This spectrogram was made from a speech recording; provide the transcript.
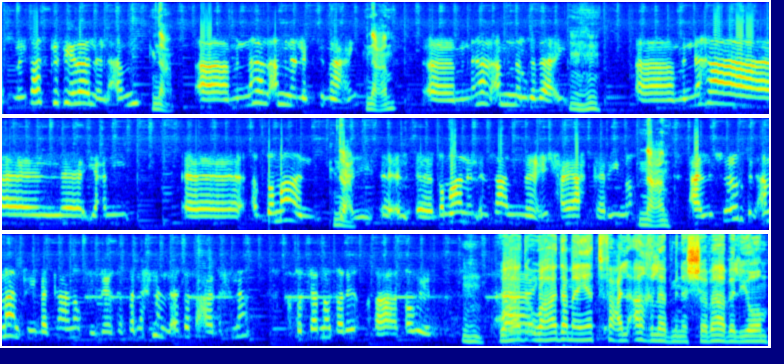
تصنيفات كثيرة للأمن. نعم. آه، منها الأمن الاجتماعي. نعم. آه، منها الأمن الغذائي. آه، منها ال- يعني آه، الضمان. نعم. يعني آه، آه، ضمان الإنسان إنه يعيش حياة كريمة. نعم. على الشعور بالأمان في مكانه وفي بيته. فنحن للأسف عاد إحنا قدامنا طريق آه، طويل. وهذا آه. وهذا ما يدفع الأغلب من الشباب اليوم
